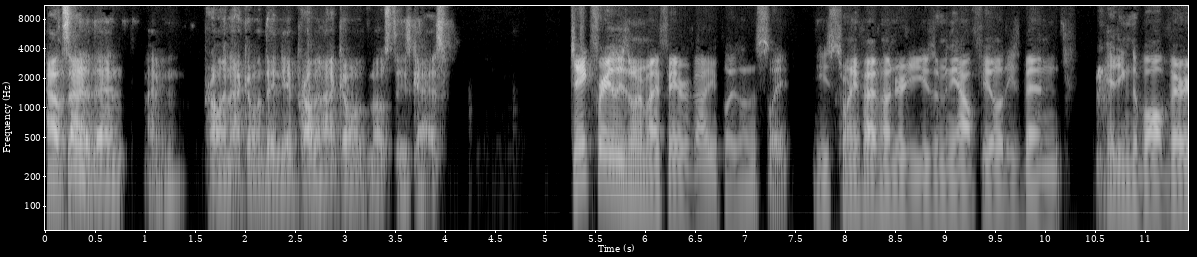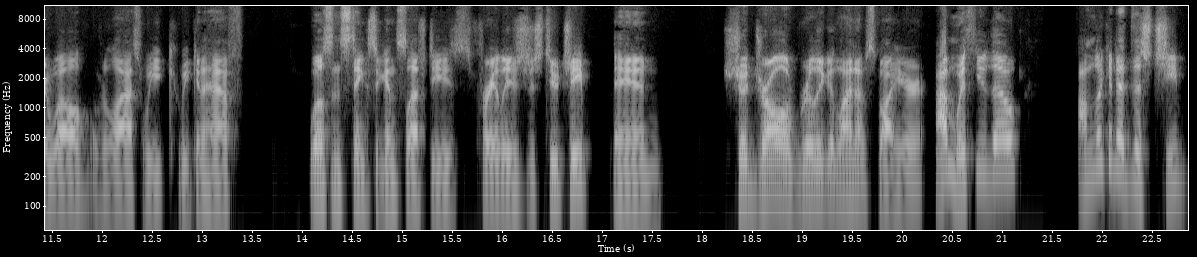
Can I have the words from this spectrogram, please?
Outside of then, I mean, probably not going with India, probably not going with most of these guys. Jake Fraley is one of my favorite value plays on the slate. He's 2,500. You use him in the outfield. He's been hitting the ball very well over the last week, week and a half. Wilson stinks against lefties. Fraley is just too cheap and should draw a really good lineup spot here. I'm with you though. I'm looking at this cheap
